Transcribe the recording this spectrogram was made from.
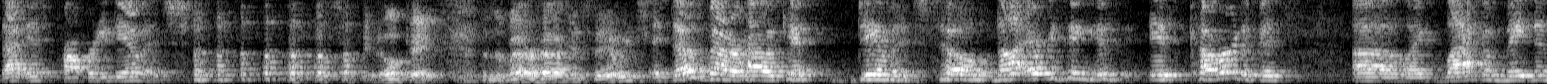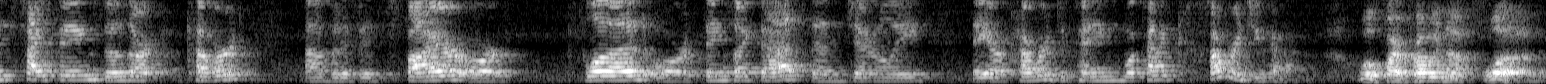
that is property damage. okay. Does it matter how it gets damaged? it does matter how it gets damaged. So not everything is, is covered. If it's uh, like lack of maintenance type things, those aren't covered. Uh, but if it's fire or flood or things like that, then generally they are covered depending what kind of coverage you have. Well, fire, probably not flood.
